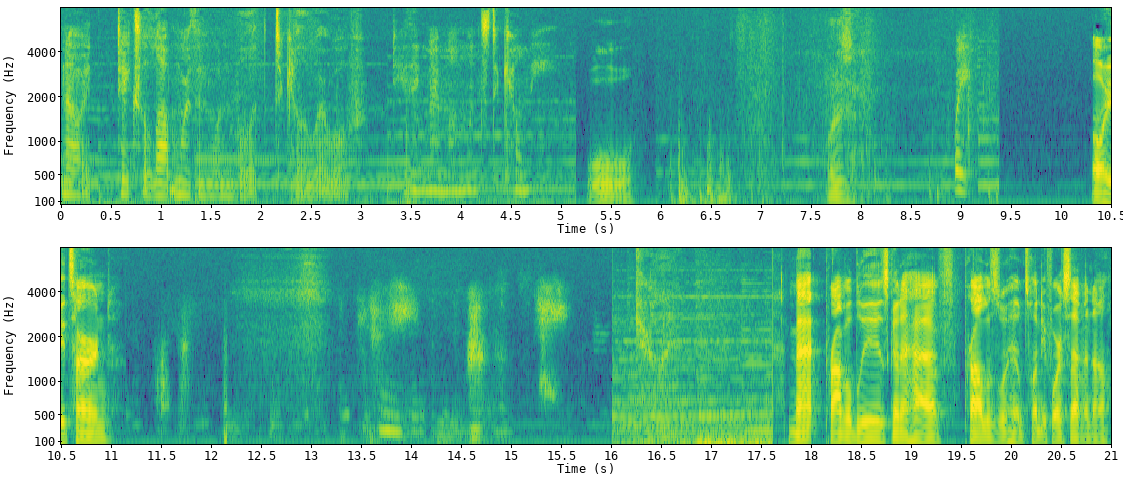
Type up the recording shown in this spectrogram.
No, it takes a lot more than one bullet to kill a werewolf. Do you think my mom wants to kill me? Ooh. What is it? Wait, Oh, he turned. Caroline? Matt probably is gonna have problems with him 24 7 now.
